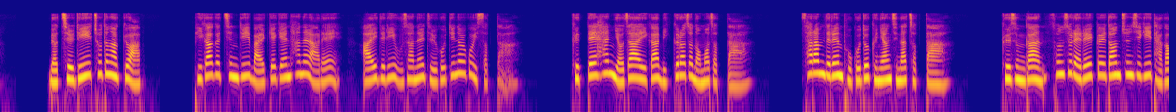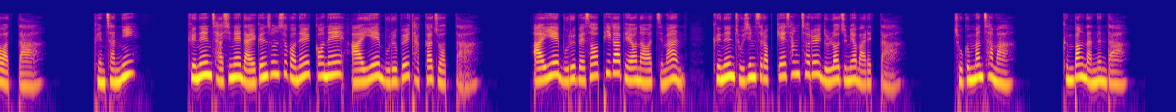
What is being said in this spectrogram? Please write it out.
며칠 뒤 초등학교 앞. 비가 그친 뒤 맑게 갠 하늘 아래 아이들이 우산을 들고 뛰놀고 있었다. 그때 한 여자아이가 미끄러져 넘어졌다. 사람들은 보고도 그냥 지나쳤다. 그 순간 손수레를 끌던 춘식이 다가왔다. 괜찮니? 그는 자신의 낡은 손수건을 꺼내 아이의 무릎을 닦아주었다. 아이의 무릎에서 피가 배어 나왔지만 그는 조심스럽게 상처를 눌러주며 말했다. 조금만 참아. 금방 낫는다.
